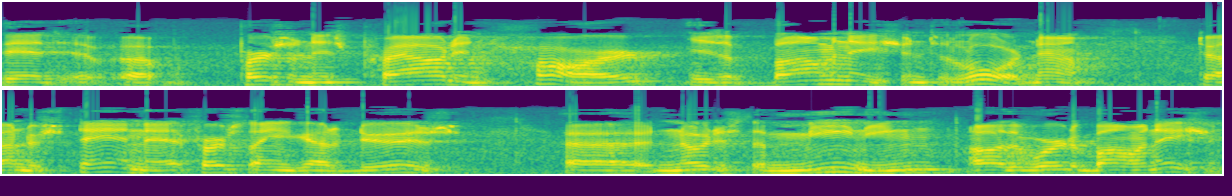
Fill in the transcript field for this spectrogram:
that a person that's proud in heart is abomination to the Lord. Now, to understand that, first thing you got to do is uh, notice the meaning of the word abomination.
